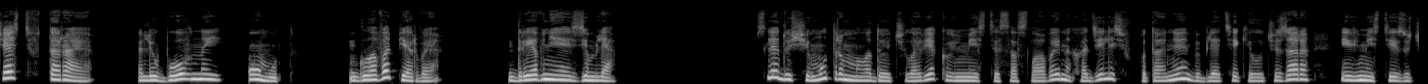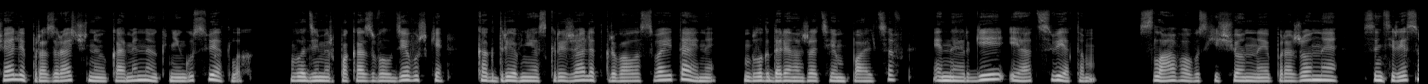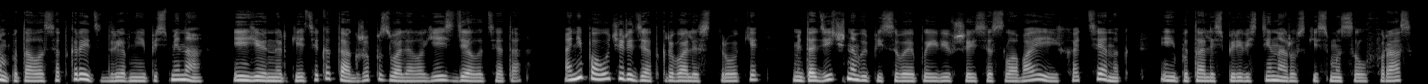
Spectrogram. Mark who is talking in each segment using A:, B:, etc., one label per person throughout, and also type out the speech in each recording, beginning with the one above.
A: Часть вторая. Любовный омут. Глава первая. Древняя земля. Следующим утром молодой человек вместе со Славой находились в потайной библиотеке Лучезара и вместе изучали прозрачную каменную книгу светлых. Владимир показывал девушке, как древняя скрижаль открывала свои тайны, благодаря нажатиям пальцев, энергии и отсветам. Слава, восхищенная и пораженная, с интересом пыталась открыть древние письмена, и ее энергетика также позволяла ей сделать это. Они по очереди открывали строки, методично выписывая появившиеся слова и их оттенок, и пытались перевести на русский смысл фраз,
